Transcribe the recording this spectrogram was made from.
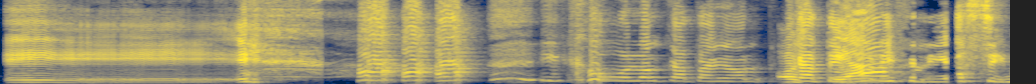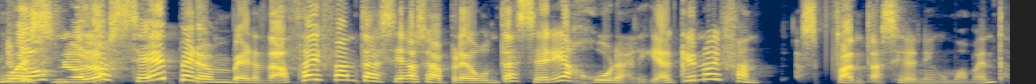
Eh... ¿Y cómo lo categorizarías si no? Pues no lo sé, pero en verdad hay fantasía. O sea, pregunta seria, juraría que no hay fantasía en ningún momento.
